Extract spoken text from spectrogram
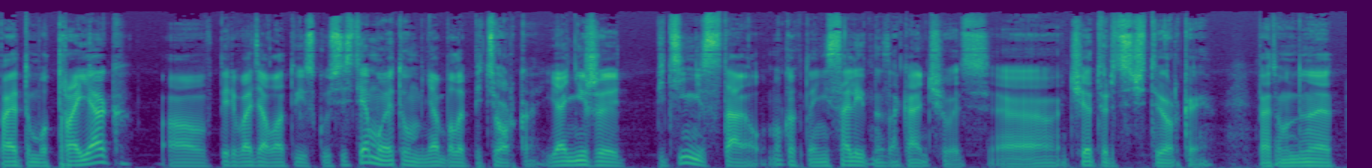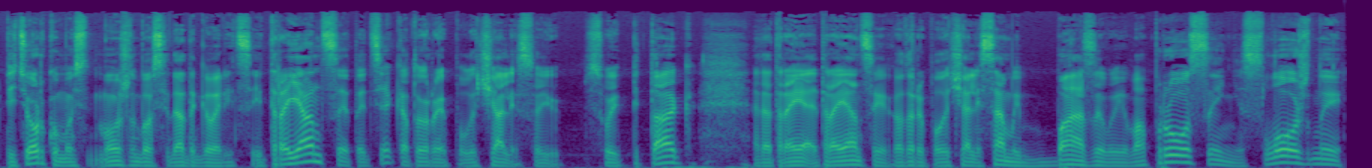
поэтому трояк, переводя в латвийскую систему, это у меня была пятерка. Я ниже пяти не ставил. Ну, как-то не солидно заканчивать э, четверть с четверкой. Поэтому на пятерку можно было всегда договориться. И троянцы — это те, которые получали свою, свой пятак. Это троя- троянцы, которые получали самые базовые вопросы, несложные.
